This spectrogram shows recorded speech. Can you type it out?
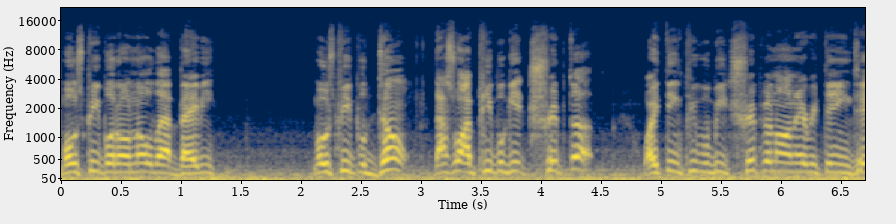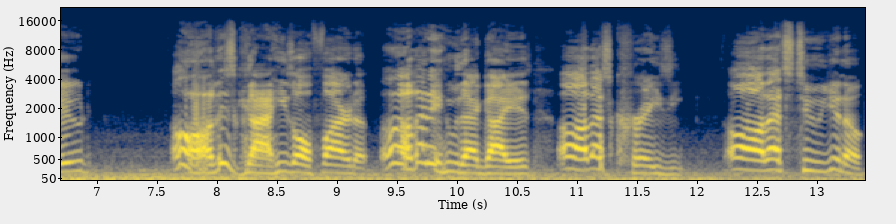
Most people don't know that, baby. Most people don't. That's why people get tripped up. Why you think people be tripping on everything, dude? Oh, this guy, he's all fired up. Oh, that ain't who that guy is. Oh, that's crazy. Oh, that's too, you know,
